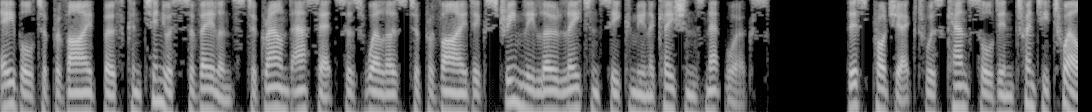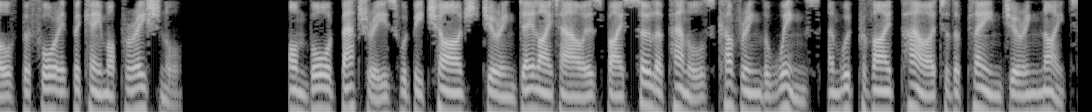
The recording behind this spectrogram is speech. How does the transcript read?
able to provide both continuous surveillance to ground assets as well as to provide extremely low latency communications networks. This project was cancelled in 2012 before it became operational. On-board batteries would be charged during daylight hours by solar panels covering the wings, and would provide power to the plane during night.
